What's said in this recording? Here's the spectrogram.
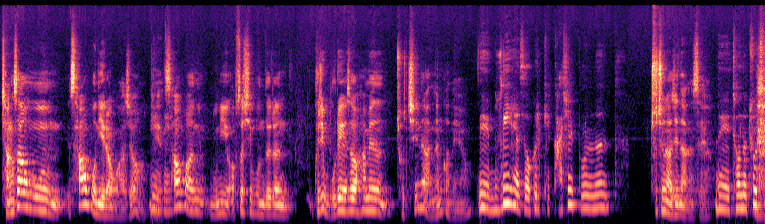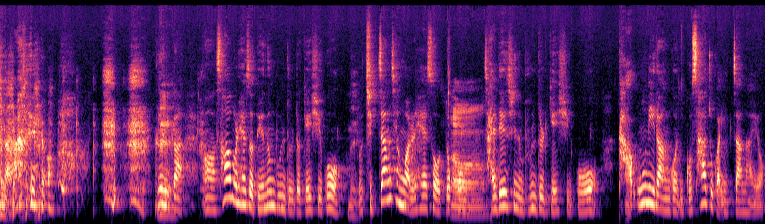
장사운, 사업운이라고 하죠. 이게 네네. 사업운이 없으신 분들은 굳이 무리해서 하면 좋지는 않는 거네요. 네, 무리해서 그렇게 가실 분은 추천하지는 않으세요. 네, 저는 추천을 안 해요. 그러니까 어, 사업을 해서 되는 분들도 계시고 네. 또 직장 생활을 해서 조금 어. 잘 되시는 분들 계시고 다 운이란 건 있고 사주가 있잖아요.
